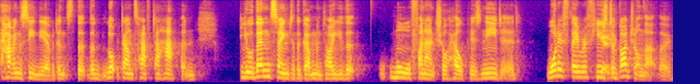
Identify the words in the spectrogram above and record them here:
having seen the evidence, that the lockdowns have to happen, you're then saying to the government, are you, that more financial help is needed. What if they refuse Yeah. to budge on that, though?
